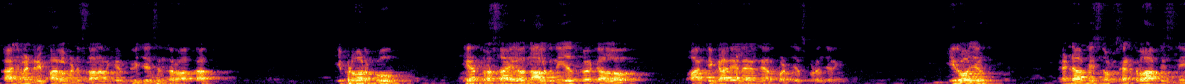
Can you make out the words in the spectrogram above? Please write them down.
రాజమండ్రి పార్లమెంట్ స్థానానికి ఎంపిక చేసిన తర్వాత ఇప్పటి వరకు క్షేత్రస్థాయిలో నాలుగు నియోజకవర్గాల్లో పార్టీ కార్యాలయాన్ని ఏర్పాటు చేసుకోవడం జరిగింది. ఈరోజు హెడ్ ఆఫీస్ ఒక సెంట్రల్ ఆఫీస్ని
